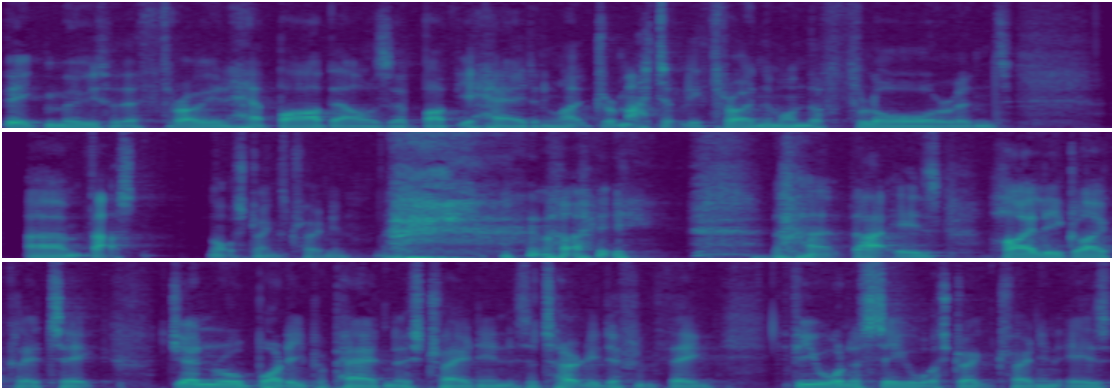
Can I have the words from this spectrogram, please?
big moves where they're throwing head barbells above your head and like dramatically throwing them on the floor. And um, that's not strength training. like, that, that is highly glycolytic, general body preparedness training. It's a totally different thing. If you want to see what strength training is,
